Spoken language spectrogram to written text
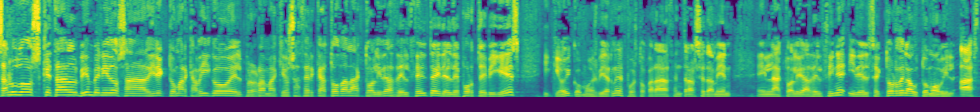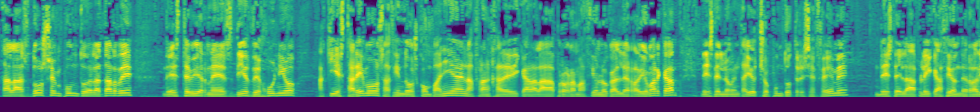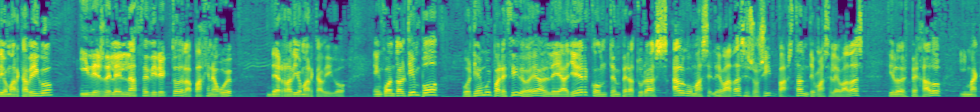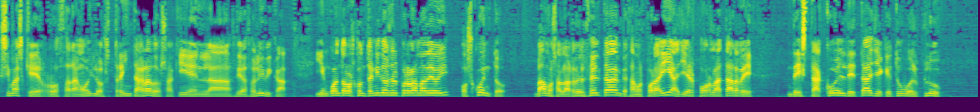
Saludos, ¿qué tal? Bienvenidos a Directo Marca Vigo, el programa que os acerca toda la actualidad del Celta y del deporte vigués y que hoy, como es viernes, pues tocará centrarse también en la actualidad del cine y del sector del automóvil. Hasta las 2 en punto de la tarde de este viernes 10 de junio, aquí estaremos haciéndoos compañía en la franja dedicada a la programación local de Radio Marca desde el 98.3 FM, desde la aplicación de Radio Marca Vigo y desde el enlace directo de la página web de Radio Marca Vigo. En cuanto al tiempo, pues día muy parecido ¿eh? al de ayer, con temperaturas algo más elevadas, eso sí, bastante más elevadas, cielo despejado y máximas que rozarán hoy los 30 grados aquí en la ciudad olívica. Y en cuanto a los contenidos del programa de hoy, os cuento. Vamos a hablar del Celta, empezamos por ahí. Ayer por la tarde destacó el detalle que tuvo el club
